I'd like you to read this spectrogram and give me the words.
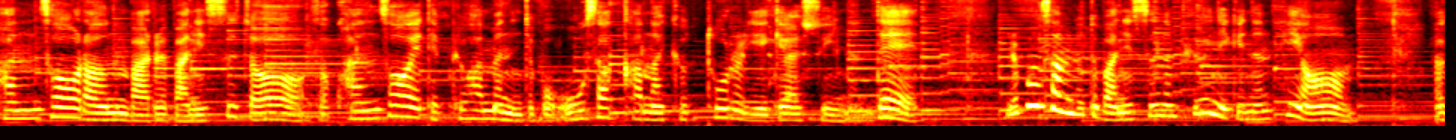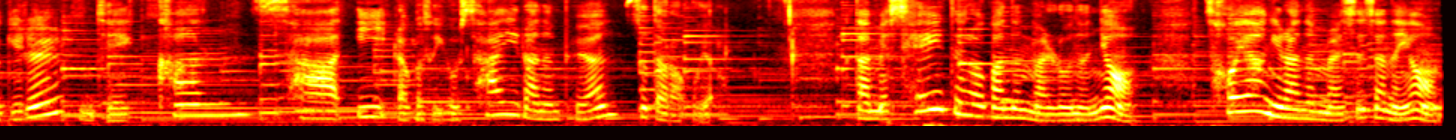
관서라는 말을 많이 쓰죠. 그래서 관서의 대표하면 이제 뭐 오사카나 교토를 얘기할 수 있는데 일본 사람들도 많이 쓰는 표현이기는 해요. 여기를 이제 칸사이라고 해서 이 사이라는 표현 쓰더라고요. 그 다음에 세이 들어가는 말로는요. 서양이라는 말 쓰잖아요.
